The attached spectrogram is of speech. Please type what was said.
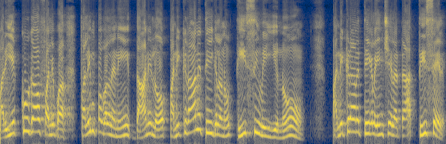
మరి ఎక్కువగా ఫలి ఫలింపవలనని దానిలో పనికిరాని తీగలను తీసివెయ్యును పనికిరాని తీగలు ఏం చేయాలట? తీసేయాలి.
